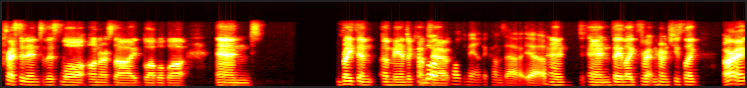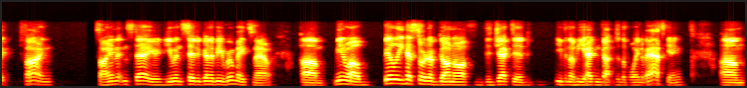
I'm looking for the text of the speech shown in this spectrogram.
precedent, this law on our side, blah blah blah." And right then, Amanda comes Law out Amanda comes out. Yeah. and and they like threaten her and she's like all right fine sign it and stay or you and sid are going to be roommates now um, meanwhile billy has sort of gone off dejected even though he hadn't gotten to the point of asking um,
